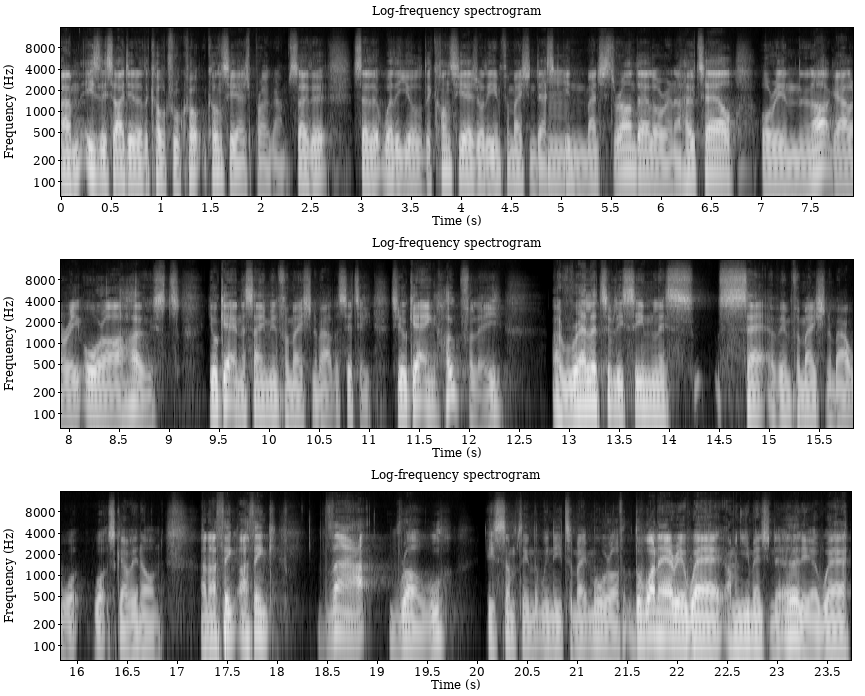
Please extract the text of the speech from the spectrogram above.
um, is this idea of the cultural co- concierge program. So that so that whether you're the concierge or the information desk in Manchester Arndale or in a hotel or in an art gallery or our hosts, you're getting the same information about the city. So you're getting hopefully a relatively seamless set of information about what, what's going on. And I think I think that role is something that we need to make more of. The one area where I mean you mentioned it earlier where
